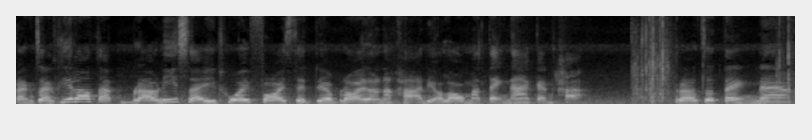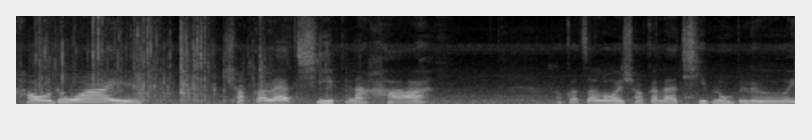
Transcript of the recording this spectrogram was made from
หลังจากที่เราตักบราวนี่ใส่ถ้วยฟอยล์เสร็จเรียบร้อยแล้วนะคะ เดี๋ยวเรามาแต่งหน้ากันค่ะ เราจะแต่งหน้าเขาด้วยช็อกโกแลตชิพนะคะแล้วก็จะโรยช็อกโกแลตชิพลงไปเลย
